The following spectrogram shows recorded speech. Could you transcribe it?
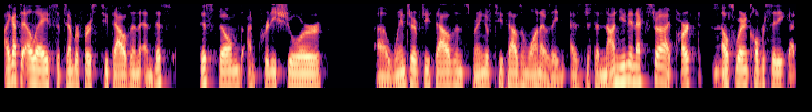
I got to LA September first, two thousand, and this this filmed. I'm pretty sure. Uh, winter of 2000, spring of 2001. I was a I was just a non-union extra. I parked Mhm. elsewhere in Culver City. Got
